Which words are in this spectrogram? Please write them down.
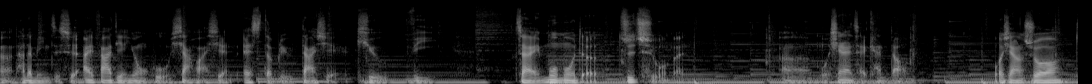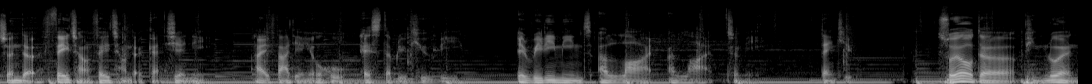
呃，他的名字是爱发电用户下划线 S W 大写 Q V，在默默的支持我们。呃，我现在才看到，我想说，真的非常非常的感谢你，爱发电用户 S W Q V。It really means a lot, a lot to me. Thank you. 所有的评论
